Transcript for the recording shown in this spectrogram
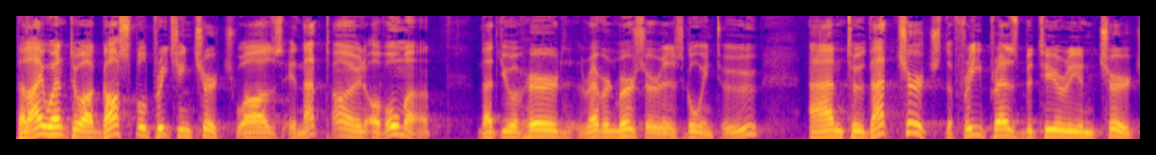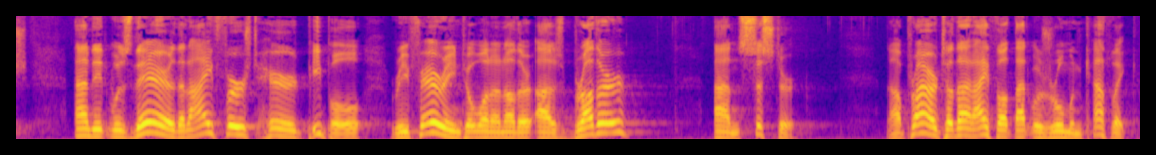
that I went to a gospel preaching church was in that town of Omagh that you have heard Reverend Mercer is going to and to that church, the Free Presbyterian Church. And it was there that I first heard people referring to one another as brother and sister. Now, prior to that, I thought that was Roman Catholic.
